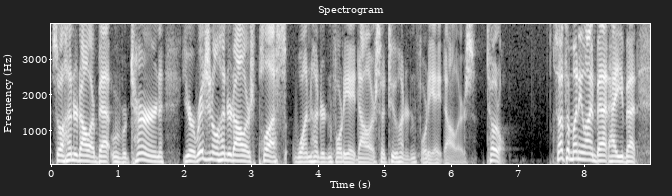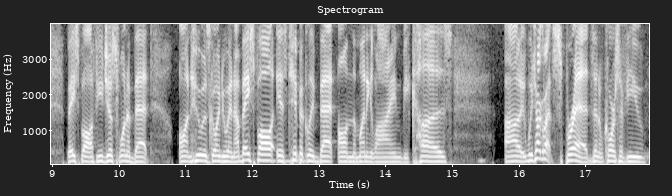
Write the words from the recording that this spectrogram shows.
So a $100 bet will return your original $100 plus $148. So $248 total. So that's a money line bet, how you bet baseball if you just want to bet on who is going to win. Now, baseball is typically bet on the money line because uh, we talk about spreads. And of course, if you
